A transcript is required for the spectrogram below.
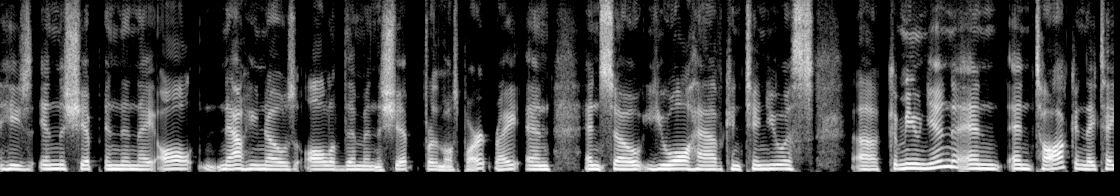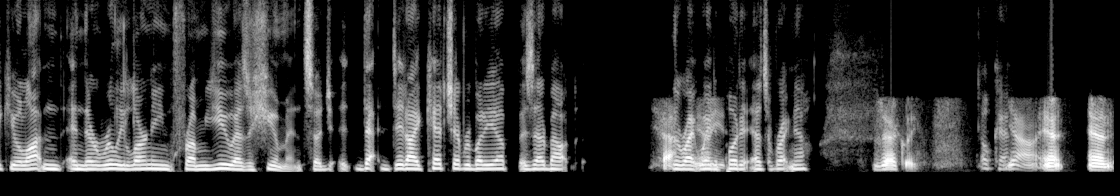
he's in the ship and then they all now he knows all of them in the ship for the most part right? And and so you all have continuous uh, communion and and talk and they take you a lot and, and they're really learning from you as a human. So that did i catch everybody up? Is that about Yeah, the right yeah, way to put it as of right now? Exactly. okay. Yeah, and and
